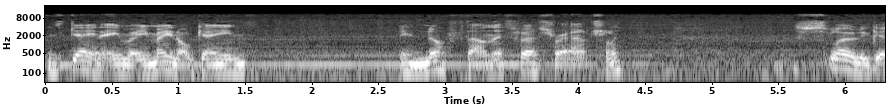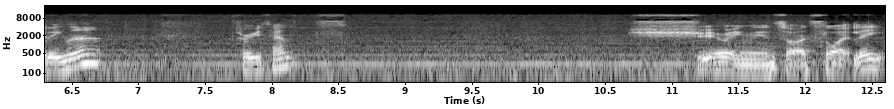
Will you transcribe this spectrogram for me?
He's gaining, but he may not gain enough down this first straight actually. Slowly getting there. Three tenths. shearing the inside slightly.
